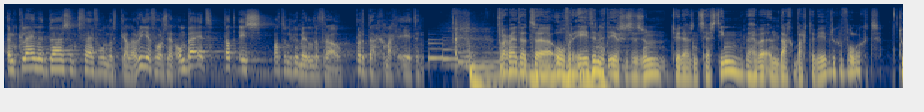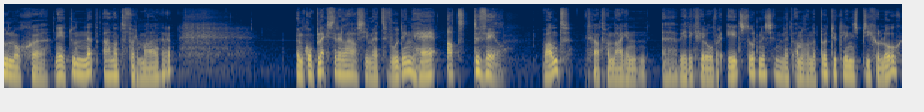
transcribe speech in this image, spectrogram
Een kleine 1500 calorieën voor zijn ontbijt. Dat is wat een gemiddelde vrouw per dag mag eten. Fragment uit uh, Over Eten, het eerste seizoen 2016. We hebben een dag Bart de Wever gevolgd. Toen, nog, uh, nee, toen net aan het vermageren. Een complexe relatie met voeding. Hij at te veel. Want het gaat vandaag in, uh, weet ik veel, over eetstoornissen met Anne van de Putten, klinisch psycholoog.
